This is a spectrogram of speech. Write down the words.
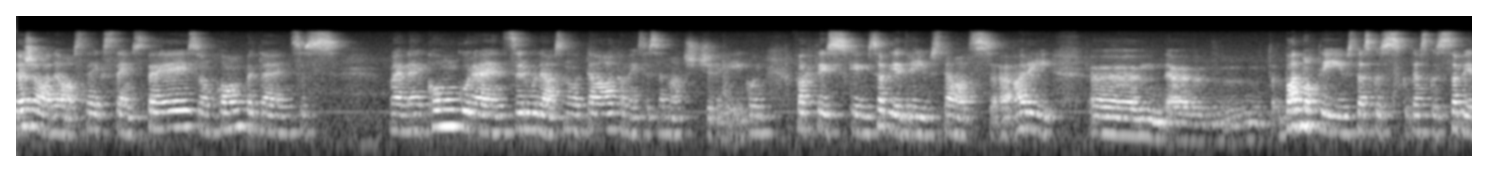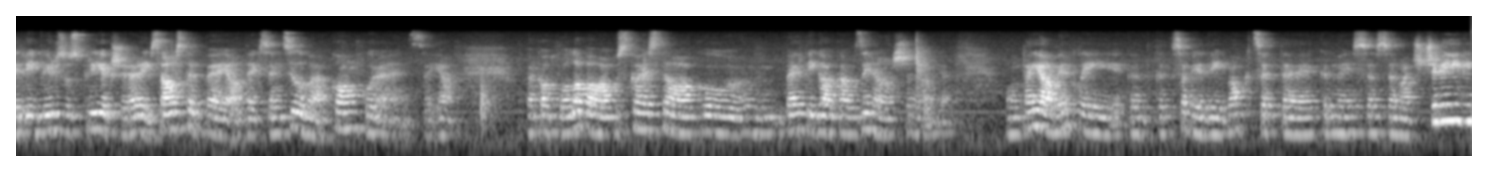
dažādās, teiksim, spējas un kompetences vai ne, konkurence rodās no tā, ka mēs esam atšķirīgi. Un faktiski sabiedrības tāds arī um, vadmotīvs, tas, kas, tas, kas sabiedrība virz uz priekšu, ir arī savstarpējā, teiksim, cilvēku konkurence, jā, par kaut ko labāku, skaistāku, vērtīgākām zināšanām, jā. Un tajā mirklī, kad, kad sabiedrība akceptē, ka mēs esam atšķirīgi,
